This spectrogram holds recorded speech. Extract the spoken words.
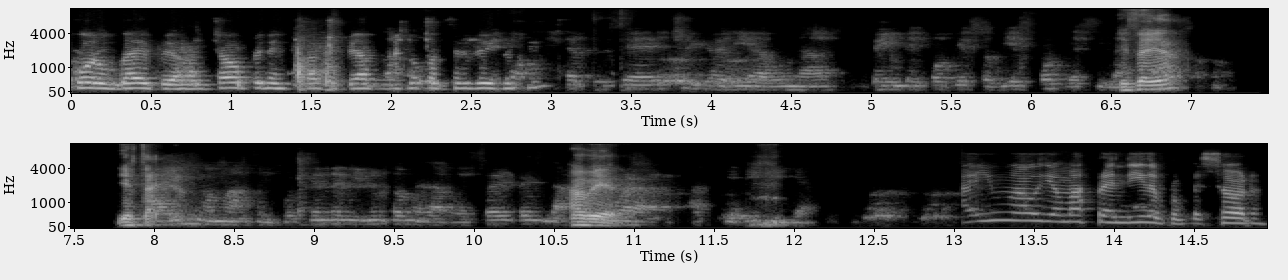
Corugay, pero Hanchao Penestrat, Piaco, Servicio. ¿Ya está ya? Ya está. A ver. Hay un audio más prendido, profesor.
